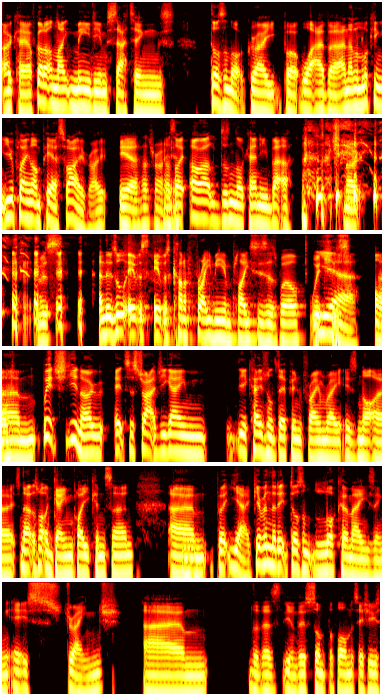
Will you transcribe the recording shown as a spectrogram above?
okay, I've got it on like medium settings. Doesn't look great, but whatever. And then I'm looking. You're playing on PS5, right? yeah, that's right. I was yeah. like, oh, it doesn't look any better. no, it was, and there's all it was. It was kind of framey in places as well, which yeah, is odd. Um, which you know, it's a strategy game. The occasional dip in frame rate is not a it's not it's not a gameplay concern. Um, But yeah, given that it doesn't look amazing, it is strange. Um, that there's you know there's some performance issues.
